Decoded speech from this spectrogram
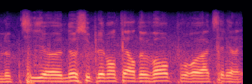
le petit nœud supplémentaire de vent pour accélérer.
